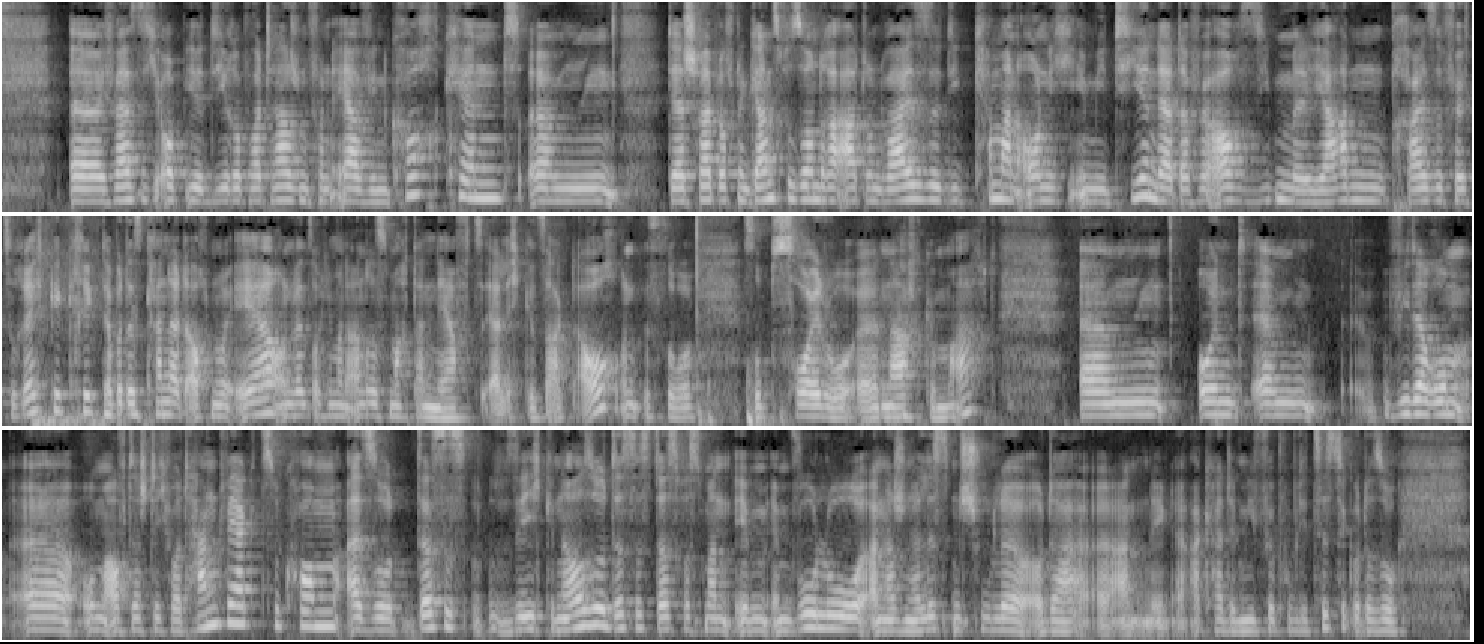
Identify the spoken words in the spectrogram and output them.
Äh, ich weiß nicht, ob ihr die Reportagen von Erwin Koch kennt. Ähm, der schreibt auf eine ganz besondere Art und Weise, die kann man auch nicht imitieren. Der hat dafür auch sieben Milliarden Preise völlig zurechtgekriegt, aber das kann halt auch nur er. Und wenn es auch jemand anderes macht, dann nervt es ehrlich gesagt auch und ist so, so pseudo äh, nachgemacht. Ähm, und ähm, wiederum, äh, um auf das Stichwort Handwerk zu kommen, also das ist, sehe ich genauso, das ist das, was man eben im Volo, an der Journalistenschule oder äh, an der Akademie für Publizistik oder so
